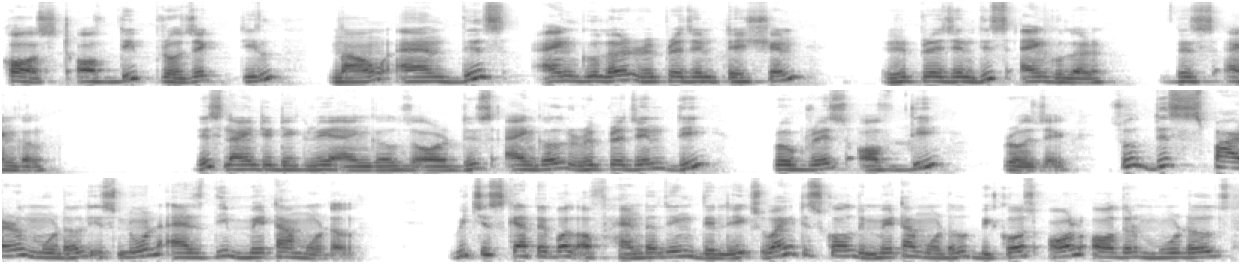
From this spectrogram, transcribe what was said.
cost of the project till now and this angular representation represent this angular this angle. This 90 degree angles or this angle represent the progress of the project. So this spiral model is known as the meta model which is capable of handling the leaks. Why it is called the meta model? Because all other models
